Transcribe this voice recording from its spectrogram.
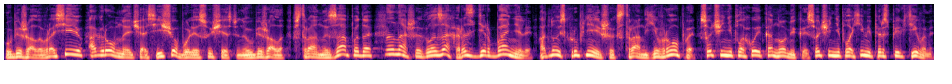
убежала в Россию. Огромная часть, еще более существенная, убежала в страны Запада. На наших глазах раздербанили одну из крупнейших стран Европы с очень неплохой экономикой, с очень неплохими перспективами.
